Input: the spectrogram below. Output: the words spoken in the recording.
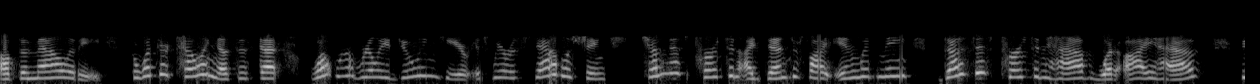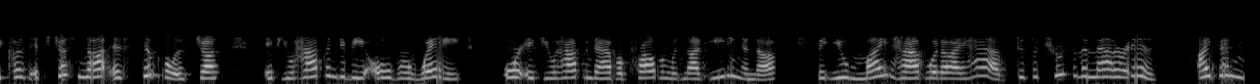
of the malady. So, what they're telling us is that what we're really doing here is we're establishing can this person identify in with me? Does this person have what I have? Because it's just not as simple as just if you happen to be overweight, or if you happen to have a problem with not eating enough, that you might have what I have. Because the truth of the matter is, I've been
